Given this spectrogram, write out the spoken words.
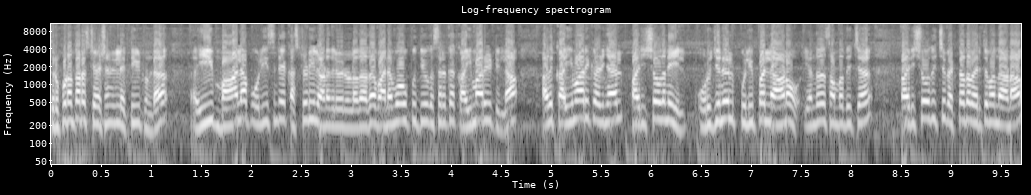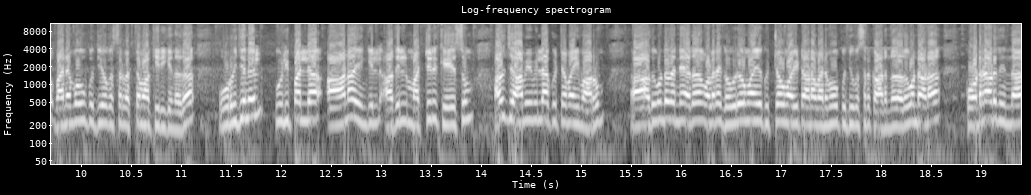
തൃപ്പൂണിത്തറ സ്റ്റേഷനിൽ എത്തിയിട്ടുണ്ട്. ഈ മാല പോലീസിന്റെ കസ്റ്റഡിയിലാണ് നിലവിലുള്ളത്. അത് വനംവകുപ്പ് ഉദ്യോഗസ്ഥർക്ക് കൈമാറിയിട്ടില്ല. അത് കൈമാറി കഴിഞ്ഞാൽ പരിശോധനയിൽ ഒറിജിനൽ പുലിപ്പല്ലാണോ എന്നത് സംബന്ധിച്ച് പരിശോധിച്ച് വ്യക്തത വരുത്തുമെന്നാണ് വനംവകുപ്പ് ഉദ്യോഗസ്ഥർ വ്യക്തമാക്കിയിരിക്കുന്നത്. ഒറിജിനൽ പുലിപ്പല്ല് ആണ് എങ്കിൽ അതിൽ മറ്റൊരു കേസും അത് ജാമ്യമില്ലാ കുറ്റമായി മാറും. അതുകൊണ്ട് തന്നെ അത് വളരെ ഗൗരവമായ കുറ്റവുമായിട്ടാണ് വനംവകുപ്പ് ഉദ്യോഗസ്ഥർ കാണുന്നത്. അതുകൊണ്ടാണ് കോടനാട് നിന്ന്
